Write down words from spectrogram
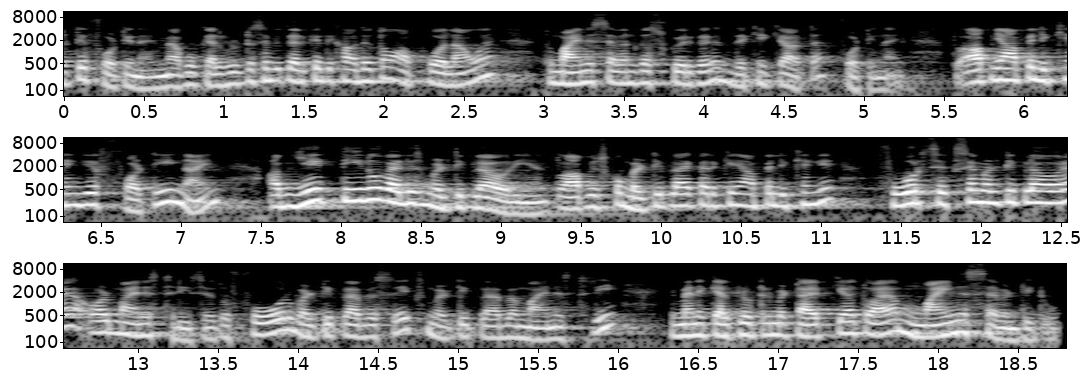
पॉजिटिव 49 मैं आपको कैलकुलेटर से भी करके दिखा देता हूँ, आपको अलाउ है तो माइनस सेवन का स्क्वायर करें तो देखिए क्या आता है 49 तो आप यहाँ पे लिखेंगे 49 अब ये तीनों वैल्यूज़ मल्टीप्लाई हो रही हैं तो आप इसको मल्टीप्लाई करके यहाँ पे लिखेंगे फोर सिक्स से मल्टीप्लाई हो रहा है और माइनस थ्री से। तो four multiply by six multiply by minus three ये मैंने कैलकुलेटर में टाइप किया तो आया माइनस सेवेंटी टू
